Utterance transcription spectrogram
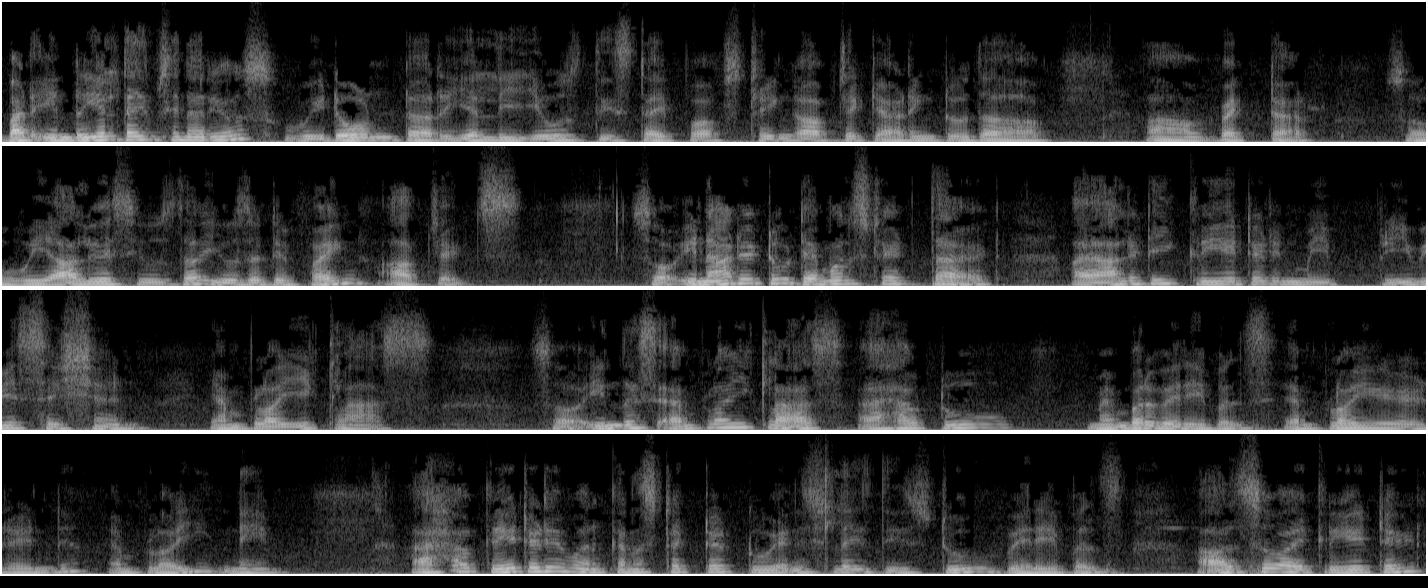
But in real-time scenarios we don't uh, really use this type of string object adding to the uh, vector. So we always use the user-defined objects. So in order to demonstrate that I already created in my previous session employee class. So in this employee class I have two member variables employee and employee name. I have created one constructor to initialize these two variables. Also I created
